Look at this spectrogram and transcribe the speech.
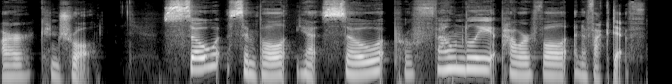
our control. So simple, yet so profoundly powerful and effective.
